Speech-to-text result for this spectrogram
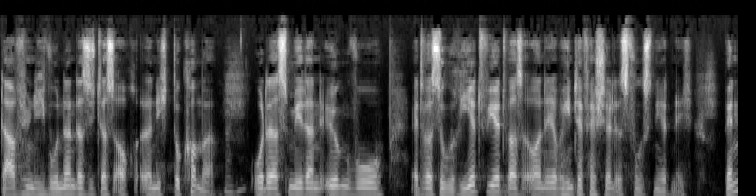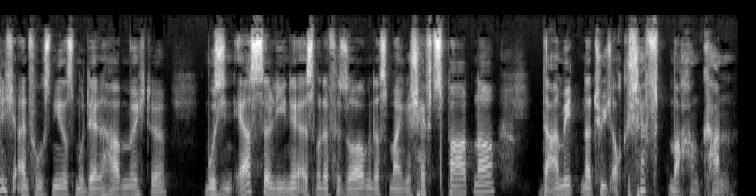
darf ich mich nicht wundern, dass ich das auch äh, nicht bekomme mhm. oder dass mir dann irgendwo etwas suggeriert wird, was aber hinterher feststellt, es funktioniert nicht. Wenn ich ein funktionierendes Modell haben möchte, muss ich in erster Linie erstmal dafür sorgen, dass mein Geschäftspartner damit natürlich auch Geschäft machen kann.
